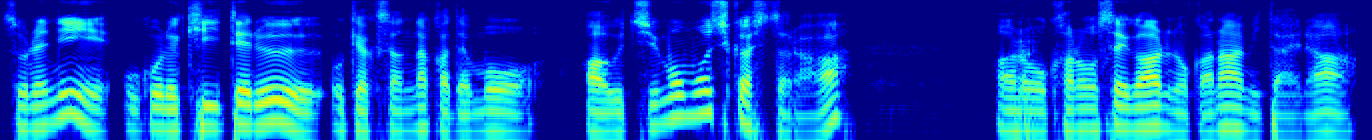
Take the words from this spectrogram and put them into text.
それにこれ聞いてるお客さんの中でもあうちももしかしたらあの可能性があるのかなみたいな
